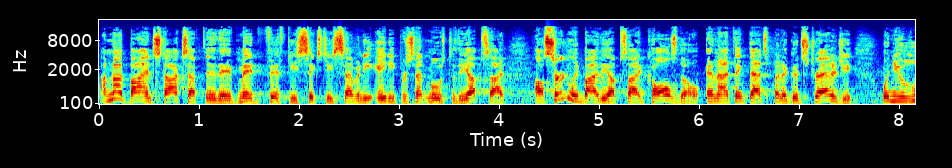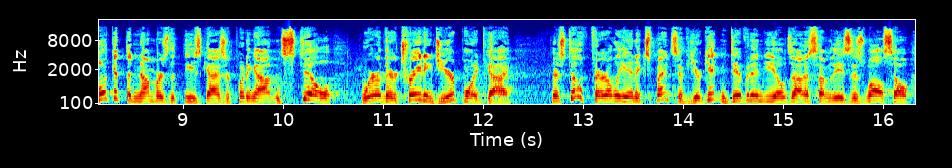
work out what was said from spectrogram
I'm not buying stocks after they've made 50, 60, 70, 80% moves to the upside. I'll certainly buy the upside calls, though, and I think that's been a good strategy. When you look at the numbers that these guys are putting out and still where they're trading, to your point, Guy, they're still fairly inexpensive. You're getting dividend yields out of some of these as well. So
